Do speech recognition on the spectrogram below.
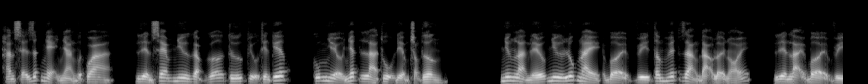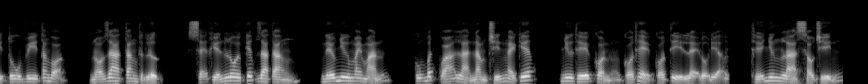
hắn sẽ rất nhẹ nhàng vượt qua, liền xem như gặp gỡ tứ cựu thiên kiếp, cũng nhiều nhất là thụ điểm trọng thương. Nhưng là nếu như lúc này bởi vì tâm huyết giảng đạo lời nói, liền lại bởi vì tu vi tăng vọt, nó gia tăng thực lực, sẽ khiến lôi kiếp gia tăng, nếu như may mắn, cũng bất quá là năm chín ngày kiếp, như thế còn có thể có tỷ lệ độ địa, thế nhưng là sáu chín,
